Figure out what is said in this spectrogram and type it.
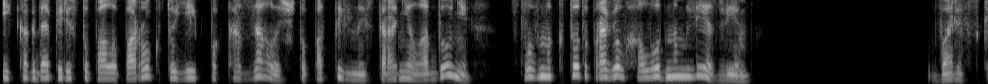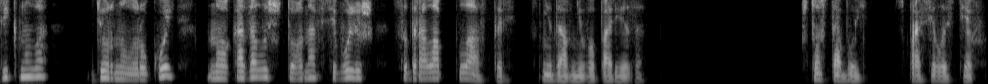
и когда переступала порог, то ей показалось, что по тыльной стороне ладони словно кто-то провел холодным лезвием. Варя вскрикнула, дернула рукой, но оказалось, что она всего лишь содрала пластырь с недавнего пореза. «Что с тобой?» — спросила Стев.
